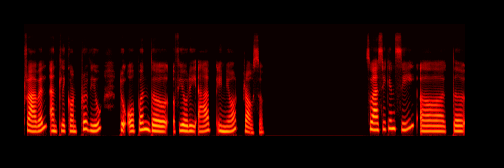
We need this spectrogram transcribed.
travel and click on preview to open the Fiori app in your browser. So as you can see, uh, the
